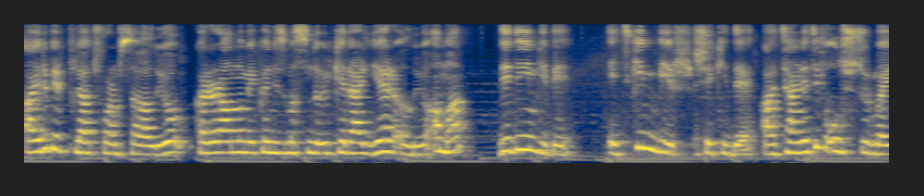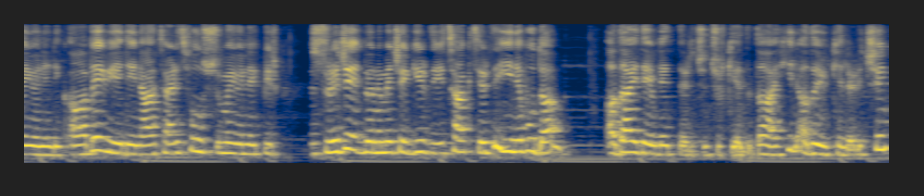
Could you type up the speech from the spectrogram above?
ayrı bir platform sağlıyor. Karar alma mekanizmasında ülkeler yer alıyor ama dediğim gibi etkin bir şekilde alternatif oluşturmaya yönelik, AB üyeliğine alternatif oluşturmaya yönelik bir sürece dönemece girdiği takdirde yine bu da aday devletler için Türkiye'de dahil aday ülkeler için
